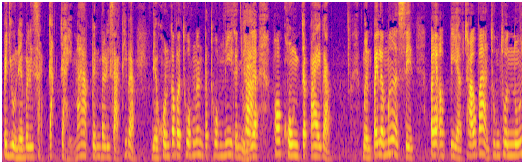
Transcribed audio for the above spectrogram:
ไปอยู่ในบริษัทยักษ์ใหญ่มากเป็นบริษัทที่แบบ เดี๋ยวคนก็ประท้วงนั่นประท้วงนี่กันอยู่ค่ะเรื่อยเพราะคงจะไปแบบเหมือนไปละเมิดสิทธิ์ไปเอาเปรียบชาวบ้านชุมชนนู้น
